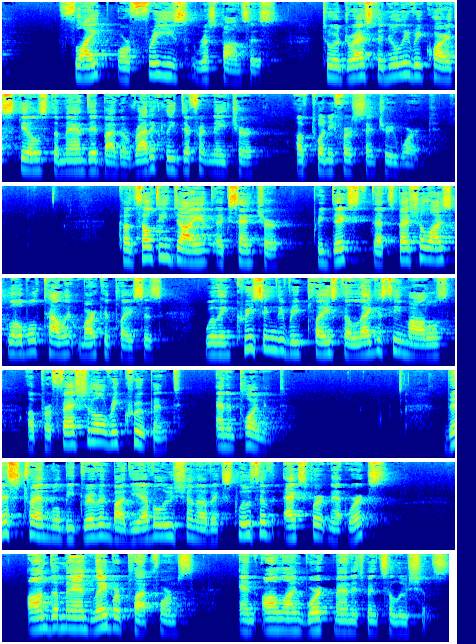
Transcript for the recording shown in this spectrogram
flight, or freeze responses to address the newly required skills demanded by the radically different nature of 21st century work. Consulting giant Accenture predicts that specialized global talent marketplaces will increasingly replace the legacy models of professional recruitment and employment. This trend will be driven by the evolution of exclusive expert networks, on demand labor platforms, and online work management solutions.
